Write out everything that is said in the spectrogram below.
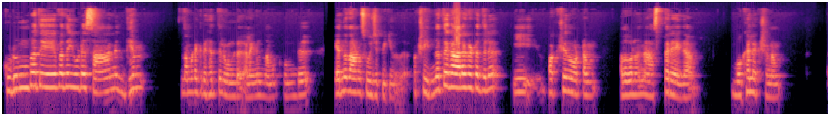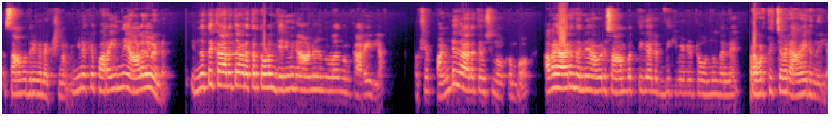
കുടുംബദേവതയുടെ സാന്നിധ്യം നമ്മുടെ ഗൃഹത്തിലുണ്ട് അല്ലെങ്കിൽ നമുക്കുണ്ട് എന്നതാണ് സൂചിപ്പിക്കുന്നത്. പക്ഷെ ഇന്നത്തെ കാലഘട്ടത്തിൽ ഈ പക്ഷിനോട്ടം അതുപോലെ തന്നെ ഹസ്തരേഖ മുഖലക്ഷണം സാമുദ്രിക ലക്ഷണം ഇങ്ങനെയൊക്കെ പറയുന്ന ആളുകളുണ്ട്. ഇന്നത്തെ കാലത്ത് അവർ എത്രത്തോളം ജെനുവിൻ ആണ് എന്നുള്ളത് നമുക്കറിയില്ല. പക്ഷെ പണ്ട് കാലത്തെ വെച്ച് നോക്കുമ്പോൾ അവരാരും തന്നെ ആ ഒരു സാമ്പത്തിക ലബ്ധിക്ക് വേണ്ടിയിട്ടോ ഒന്നും തന്നെ പ്രവർത്തിച്ചവരായിരുന്നില്ല.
